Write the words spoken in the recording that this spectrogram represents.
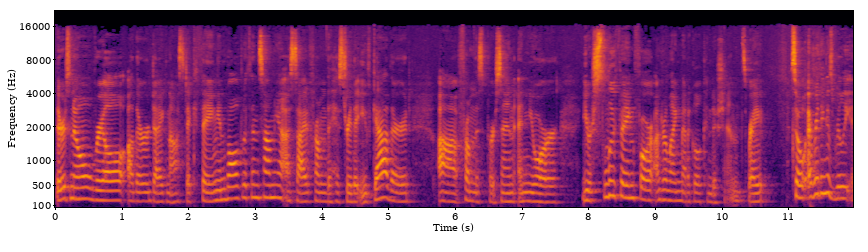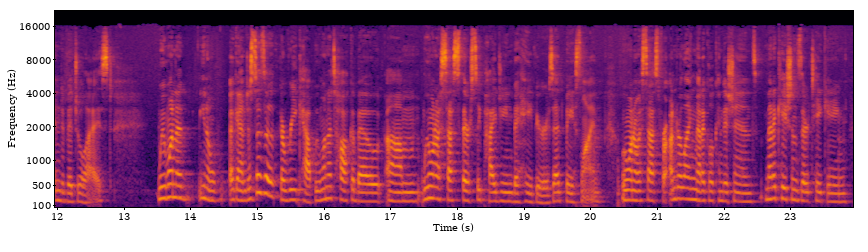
There's no real other diagnostic thing involved with insomnia aside from the history that you've gathered uh, from this person and your you're sleuthing for underlying medical conditions, right? So everything is really individualized. We want to, you know, again, just as a, a recap, we want to talk about, um, we want to assess their sleep hygiene behaviors at baseline. We want to assess for underlying medical conditions, medications they're taking,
